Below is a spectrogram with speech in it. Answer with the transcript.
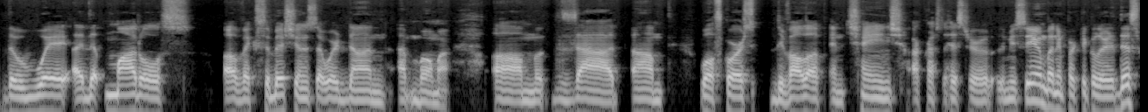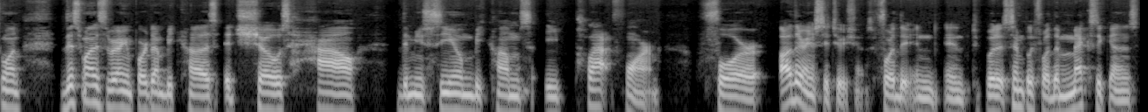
the way uh, the models of exhibitions that were done at MoMA um, that, um, well, of course, develop and change across the history of the museum. But in particular, this one, this one is very important because it shows how the museum becomes a platform for other institutions, for the, in, in, to put it simply, for the Mexicans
